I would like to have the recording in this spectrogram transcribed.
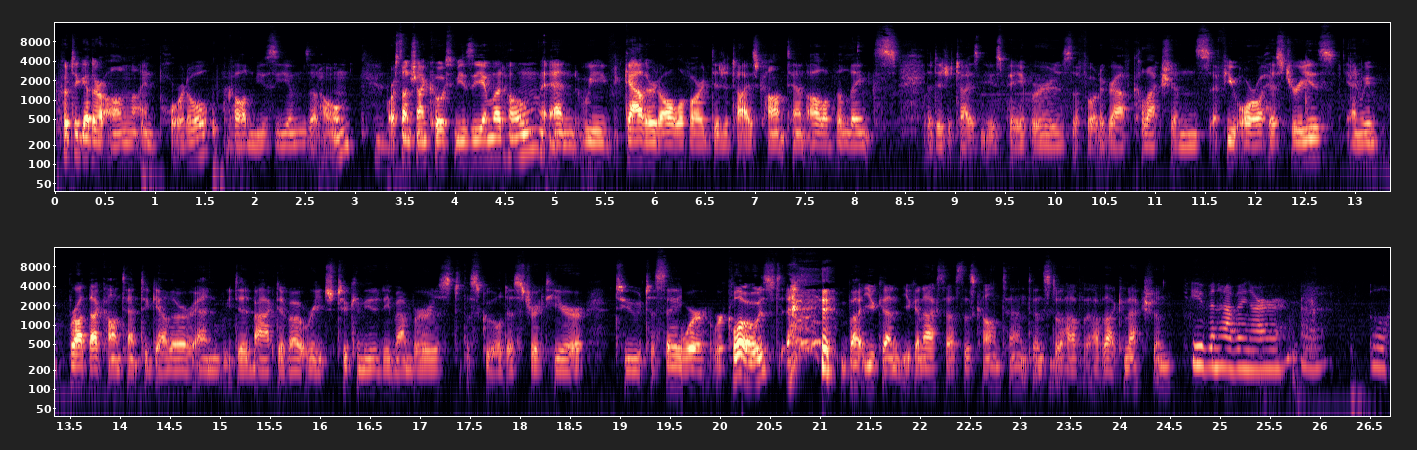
put together an online portal called Museums at Home hmm. or Sunshine Coast Museum at Home and we gathered all of our digitized content, all of the links, the digitized newspapers, the photograph collections, a few oral histories and we brought that content together and we did active outreach to community members, to the school district here to, to say we're, we're closed but you can you can access this content and still have, have that connection. even having our uh, little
